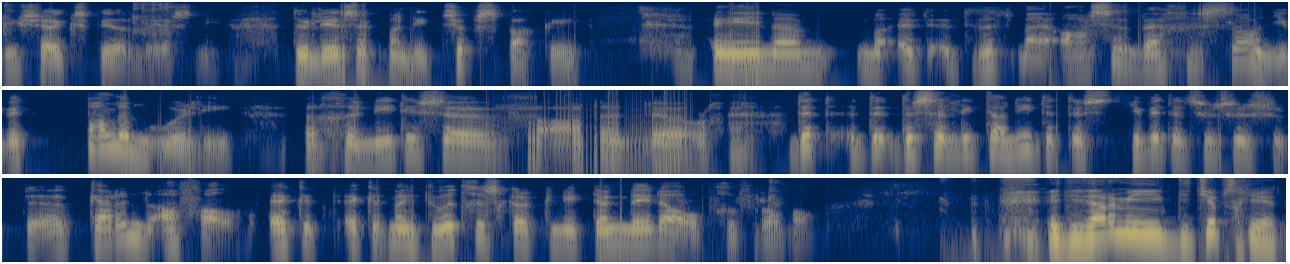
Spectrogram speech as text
nie Shakespeare lees nie. Toe lees ek maar die chips pakkie en um, maar dit het my asem weggeslaan. Jy weet palmolie 'n genetiese veranderde dit dit dis 'n litanie dit is jy weet dit is so so, so uh, kernafval. Ek het ek het my doodgeskrik en die ding net daar opgevrommel. Het jy daarmee die chips geëet?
